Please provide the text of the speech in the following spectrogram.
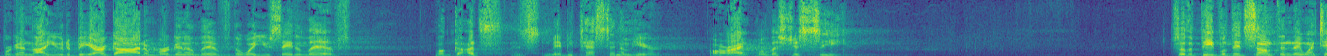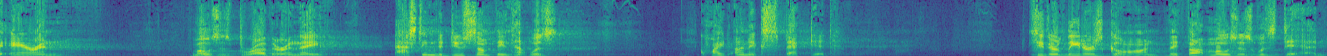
We're going to allow you to be our God, and we're going to live the way you say to live. Well, God's is maybe testing them here. All right, well, let's just see. So the people did something. They went to Aaron, Moses' brother, and they asked him to do something that was quite unexpected. See, their leader's gone. They thought Moses was dead.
